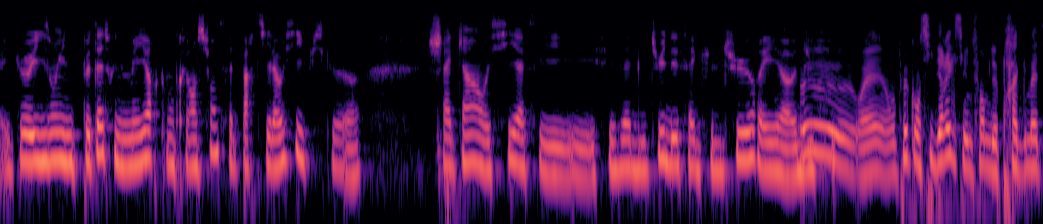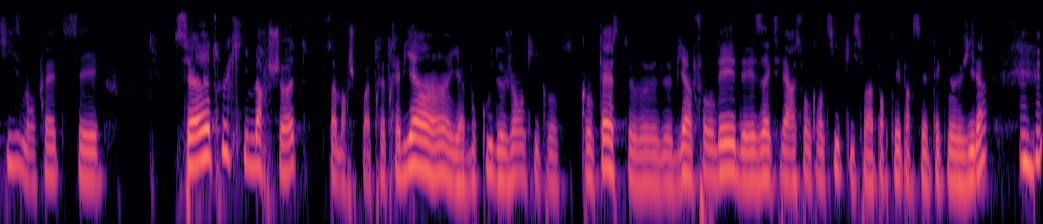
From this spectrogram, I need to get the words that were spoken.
et qu'ils ont une peut-être une meilleure compréhension de cette partie-là aussi puisque euh, chacun aussi a ses, ses, habitudes et sa culture et euh, du coup... ouais, on peut considérer que c'est une forme de pragmatisme en fait. C'est c'est un truc qui marchote, ça marche pas très très bien. Hein. Il y a beaucoup de gens qui contestent le, bien fondé des accélérations quantiques qui sont apportées par cette technologie-là. Mhm.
